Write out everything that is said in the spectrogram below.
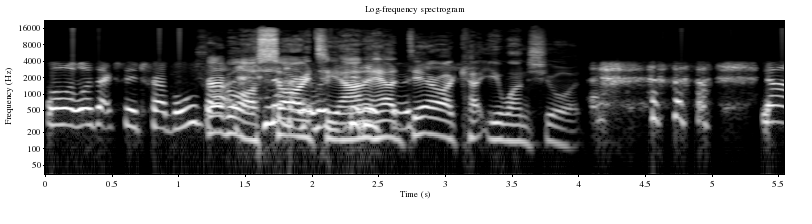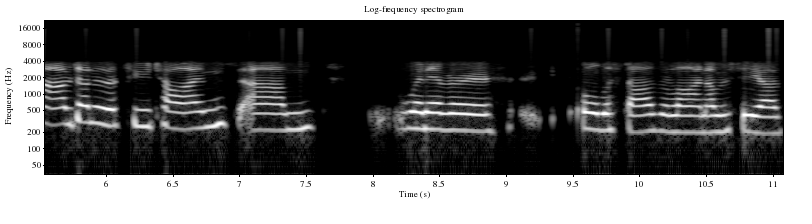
Well, it was actually a treble. Treble. Oh, sorry, no, Tiana. How dare I cut you one short? no, I've done it a few times. Um, whenever all the stars align, obviously I've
